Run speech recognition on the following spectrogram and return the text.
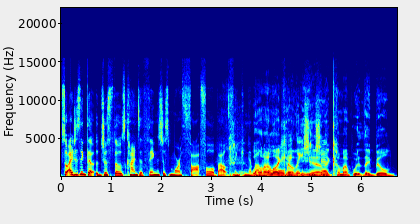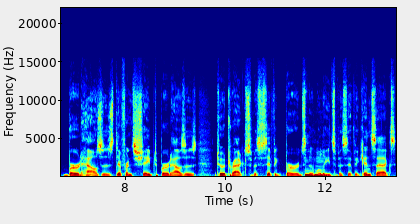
so I just think that just those kinds of things, just more thoughtful about thinking about well, and the I like whole how they, yeah, they come up with they build bird houses, different shaped bird houses to attract specific birds that Mm-hmm. will eat specific insects.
